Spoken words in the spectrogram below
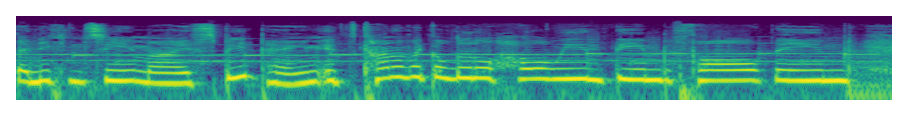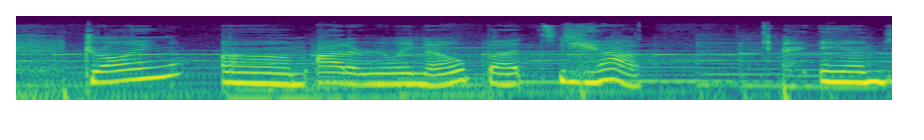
then you can see my speed paint. It's kind of like a little Halloween themed, fall themed drawing. Um, I don't really know, but yeah. And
